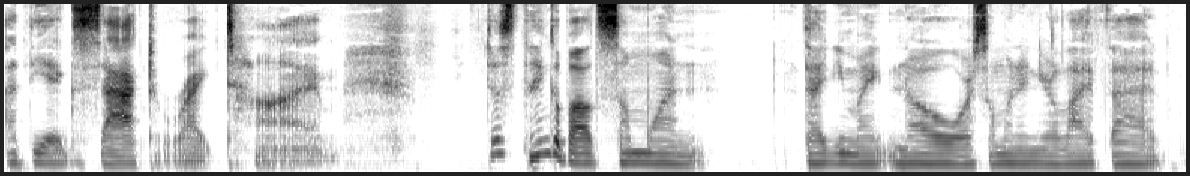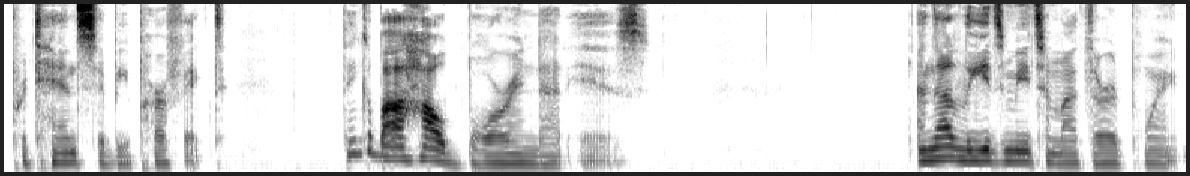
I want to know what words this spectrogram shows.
at the exact right time. Just think about someone that you might know or someone in your life that pretends to be perfect. Think about how boring that is. And that leads me to my third point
